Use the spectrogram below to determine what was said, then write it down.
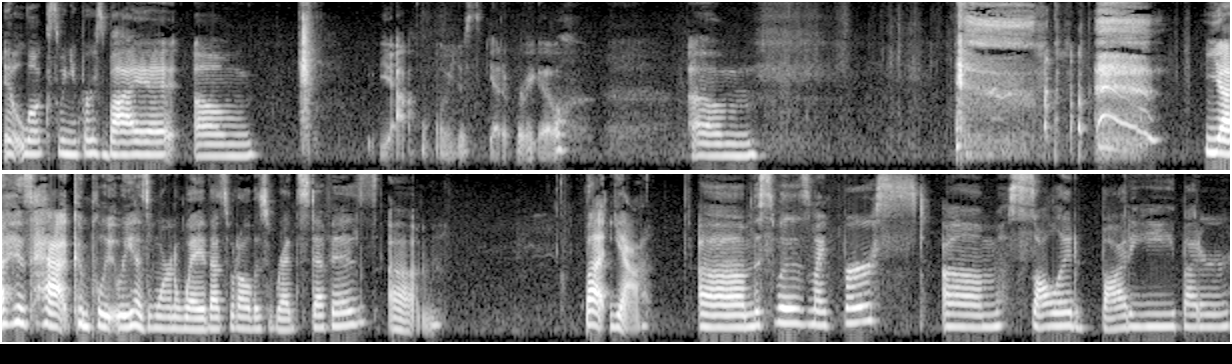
it looks when you first buy it. Um, yeah, let me just get it for you. Um, yeah, his hat completely has worn away. That's what all this red stuff is. Um, but yeah, um, this was my first um, solid body butter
